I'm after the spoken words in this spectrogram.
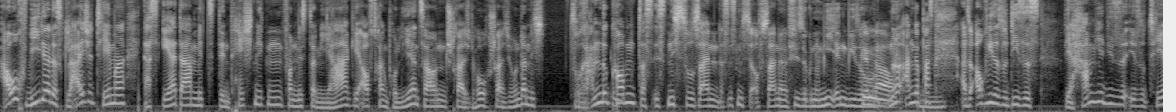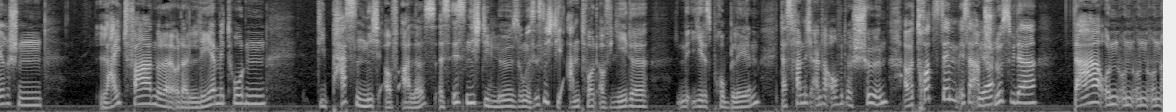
auch wieder das gleiche Thema, dass er da mit den Techniken von Mr. Miyagi auftragen, polieren, Zaun, streichen hoch, streichen runter, nicht Rande kommt, das ist nicht so sein, das ist nicht so auf seine Physiognomie irgendwie so Genau. ne, angepasst. Also auch wieder so dieses, wir haben hier diese esoterischen Leitfaden oder, oder Lehrmethoden, die passen nicht auf alles. Es ist nicht die Lösung, es ist nicht die Antwort auf jede, jedes Problem. Das fand ich einfach auch wieder schön. Aber trotzdem ist er am Ja. Schluss wieder da und, und, und, und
